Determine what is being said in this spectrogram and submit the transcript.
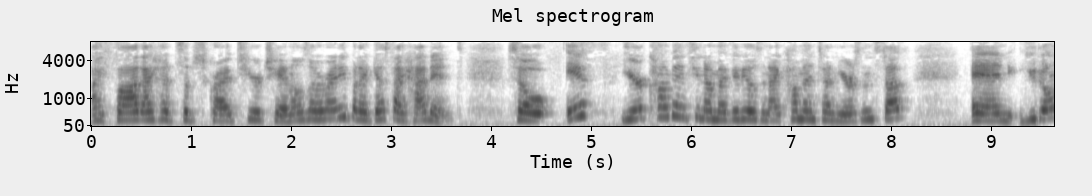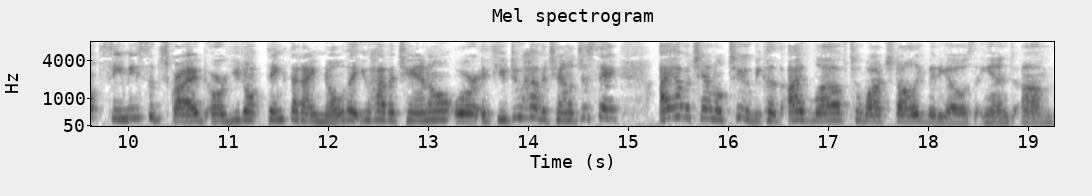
I thought I had subscribed to your channels already, but I guess I hadn't. So if you're commenting on my videos and I comment on yours and stuff, and you don't see me subscribed or you don't think that I know that you have a channel, or if you do have a channel, just say, I have a channel too, because I love to watch Dolly videos and um,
